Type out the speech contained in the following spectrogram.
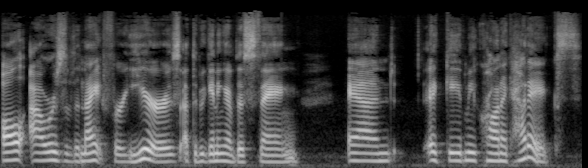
all hours of the night for years at the beginning of this thing. And it gave me chronic headaches.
